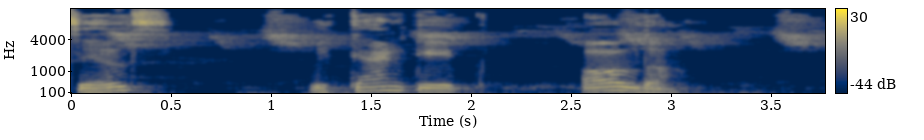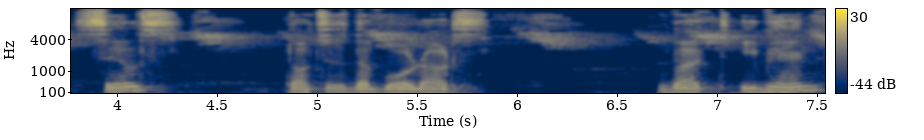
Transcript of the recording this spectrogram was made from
cells we can take all the cells touches the borders. But even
